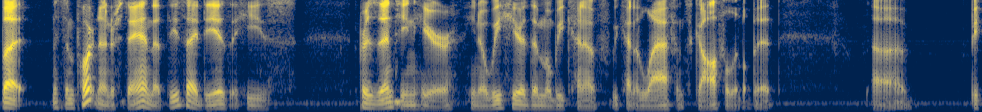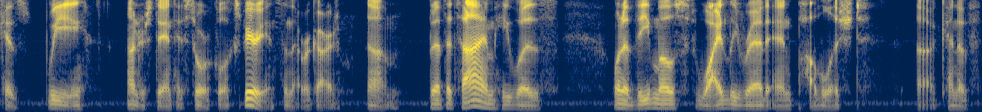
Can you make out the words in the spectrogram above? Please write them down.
But it's important to understand that these ideas that he's presenting here, you know, we hear them and we kind of we kind of laugh and scoff a little bit. uh, because we understand historical experience in that regard. Um, but at the time, he was one of the most widely read and published uh, kind of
